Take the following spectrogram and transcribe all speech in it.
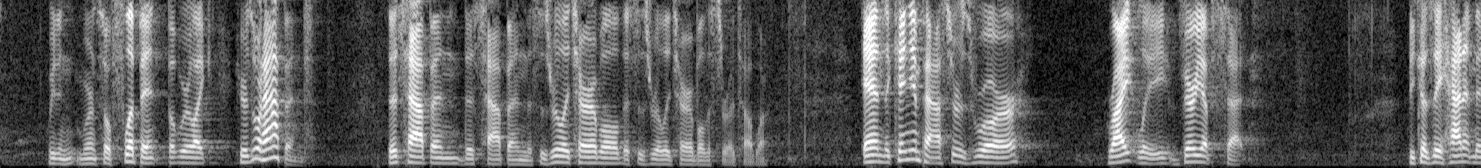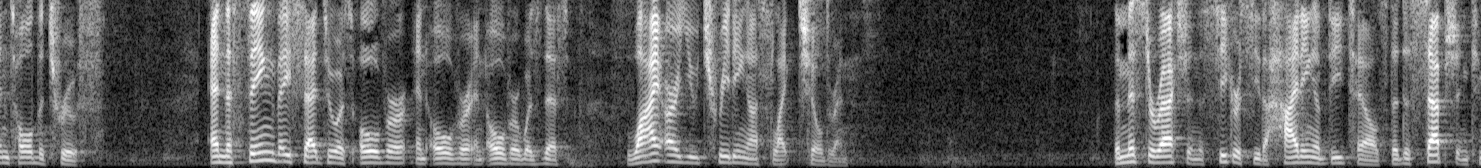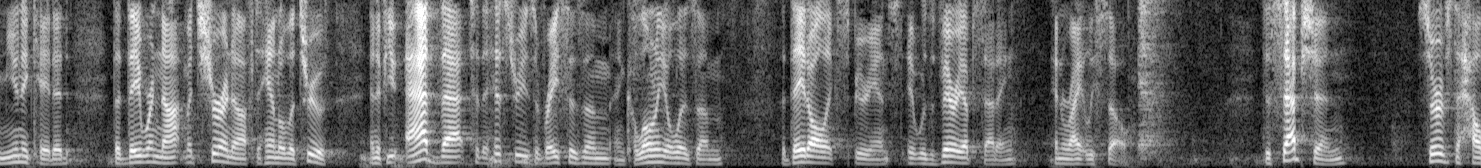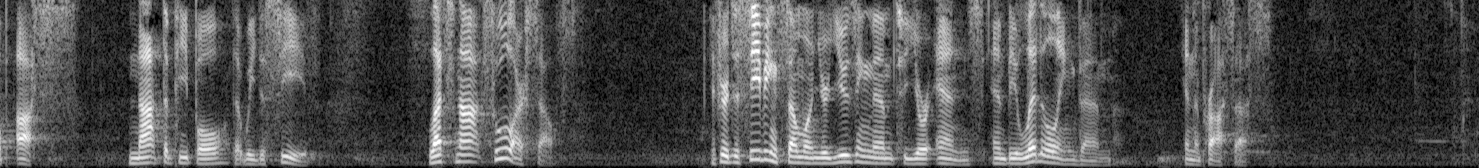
we, didn't, we weren't so flippant, but we are like, here's what happened. This happened, this happened, this is really terrible, this is really terrible, this is really terrible. And the Kenyan pastors were rightly very upset because they hadn't been told the truth. And the thing they said to us over and over and over was this Why are you treating us like children? The misdirection, the secrecy, the hiding of details, the deception communicated that they were not mature enough to handle the truth. And if you add that to the histories of racism and colonialism that they'd all experienced, it was very upsetting, and rightly so. Deception serves to help us not the people that we deceive. Let's not fool ourselves. If you're deceiving someone, you're using them to your ends and belittling them in the process.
